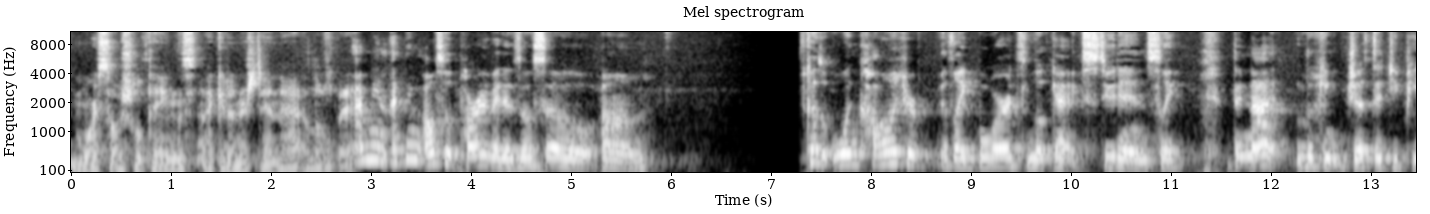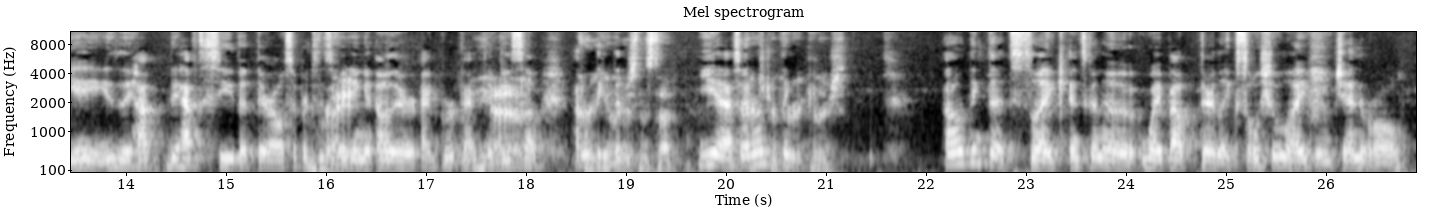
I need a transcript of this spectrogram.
more social things, I could understand that a little bit. I mean, I think also part of it is also um because when college or like boards look at students, like they're not looking just at GPAs. They have they have to see that they're also participating in other at group activities. Yeah, So I don't think Curriculars that's and stuff, yeah. So I don't think. I don't think that's like it's gonna wipe out their like social life in general.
